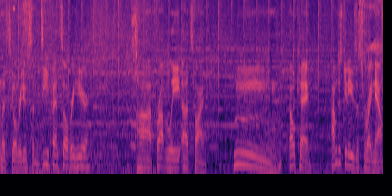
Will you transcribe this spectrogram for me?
Let's go reduce some defense over here. Uh, probably, uh, that's fine. Hmm, okay. I'm just going to use this for right now.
